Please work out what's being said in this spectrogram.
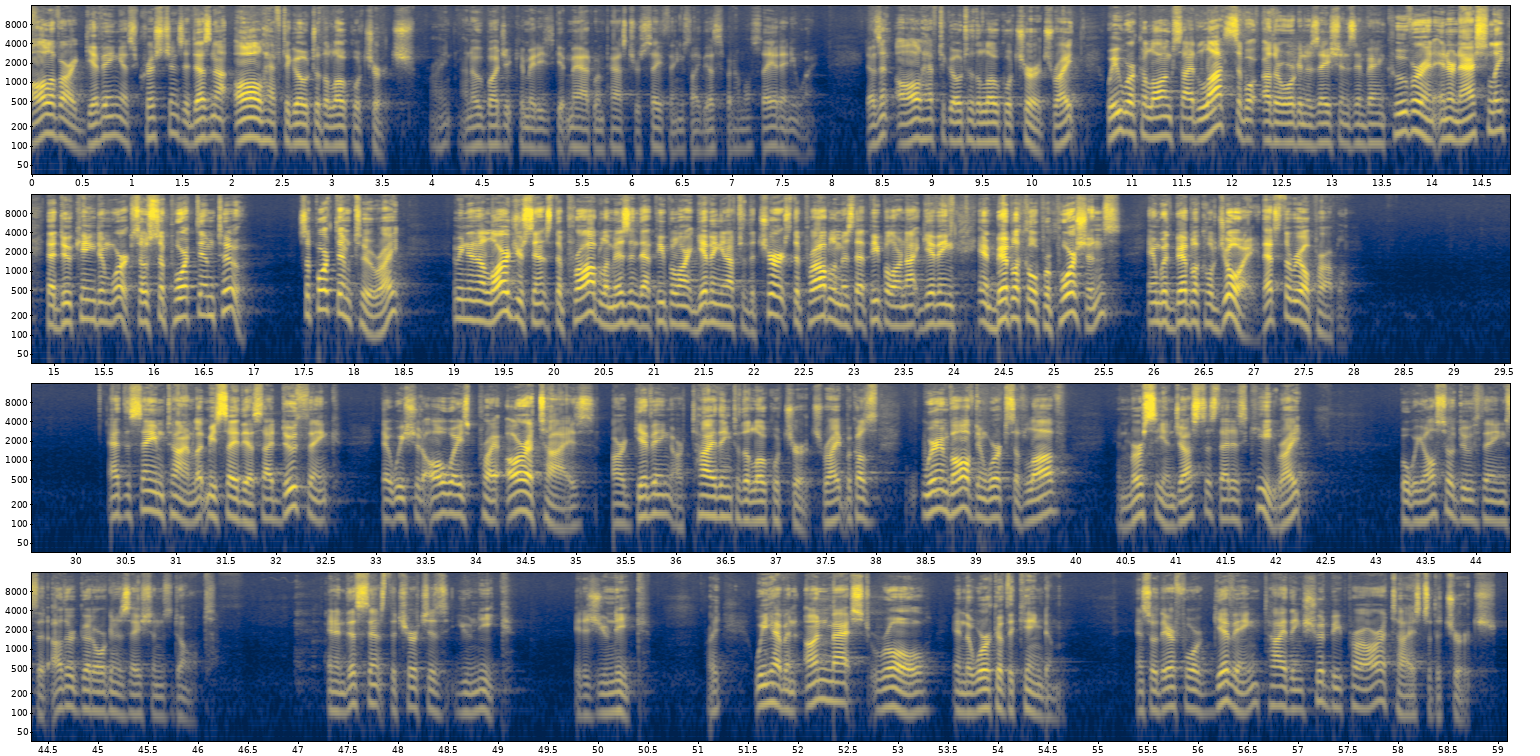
All of our giving as Christians, it does not all have to go to the local church, right? I know budget committees get mad when pastors say things like this, but I'm going to say it anyway It doesn't all have to go to the local church, right? We work alongside lots of other organizations in Vancouver and internationally that do kingdom work. So support them too. Support them too, right? I mean, in a larger sense, the problem isn't that people aren't giving enough to the church. The problem is that people are not giving in biblical proportions and with biblical joy. That's the real problem. At the same time, let me say this I do think that we should always prioritize our giving, our tithing to the local church, right? Because we're involved in works of love and mercy and justice. That is key, right? But we also do things that other good organizations don't. And in this sense, the church is unique. It is unique, right? We have an unmatched role in the work of the kingdom. And so, therefore, giving, tithing, should be prioritized to the church.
